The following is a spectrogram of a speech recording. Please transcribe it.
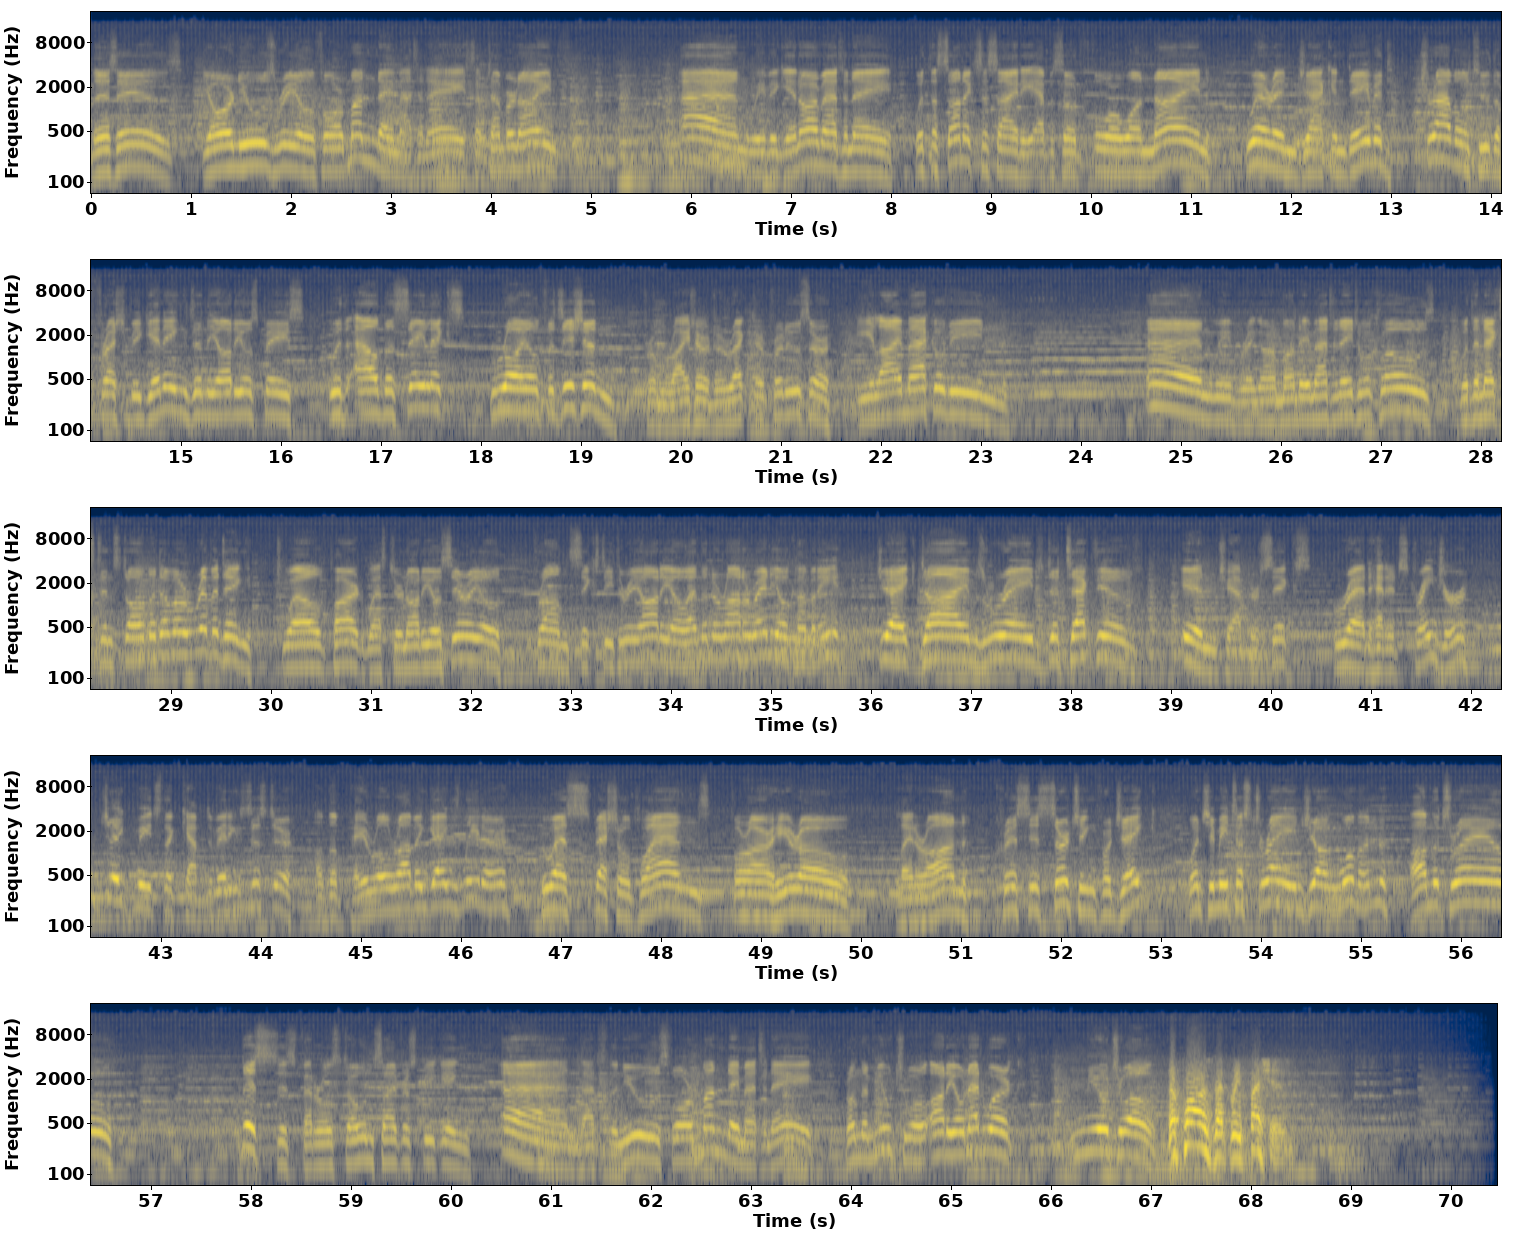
This is your newsreel for Monday matinee, September 9th. And we begin our matinee with the Sonic Society episode 419, wherein Jack and David travel to the fresh beginnings in the audio space with Alba Salix, royal physician, from writer, director, producer Eli McIlveen. And we bring our Monday matinee to a close with the next installment of a riveting 12 part Western audio serial from 63 Audio and the Narada Radio Company Jake Dimes, Range Detective. In Chapter 6, Red Headed Stranger, Jake meets the captivating sister of the payroll robbing gang's leader who has special plans for our hero. Later on, Chris is searching for Jake when she meets a strange young woman on the trail. This is Federal Stone Cipher speaking, and that's the news for Monday Matinee from the Mutual Audio Network. Mutual. The pause that refreshes.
